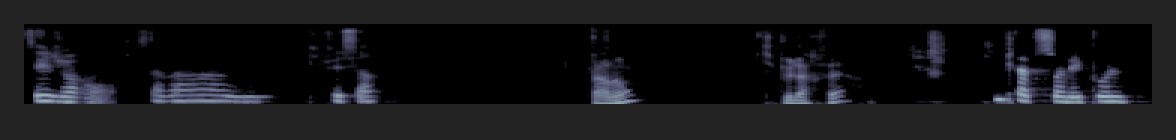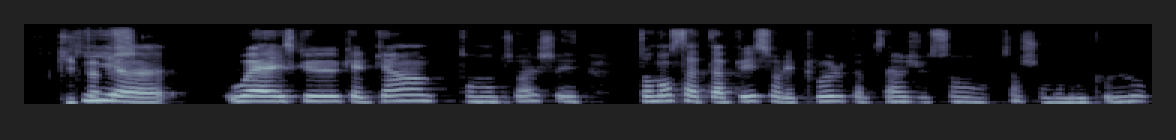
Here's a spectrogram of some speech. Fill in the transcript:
sais, genre, euh, ça va ou qui fait ça? Pardon? Tu peux la refaire? Qui tape sur l'épaule Qui, Qui, tape euh, Ouais, est-ce que quelqu'un, ton entourage, j'ai tendance à taper sur l'épaule comme ça Je sens, putain, je sens mon épaule lourde.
